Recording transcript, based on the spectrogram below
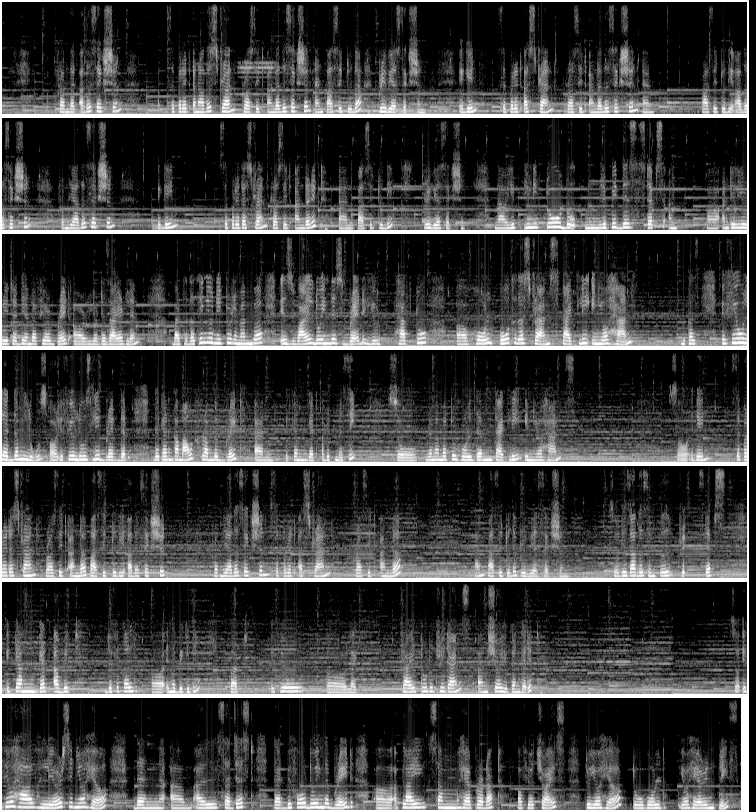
From that other section separate another strand cross it under the section and pass it to the previous section. Again separate a strand cross it under the section and pass it to the other section. From the other section again separate a strand cross it under it and pass it to the previous section now you you need to do um, repeat these steps uh, until you reach at the end of your braid or your desired length. But the thing you need to remember is while doing this braid you have to uh, hold both the strands tightly in your hand. Because if you let them loose or if you loosely braid them they can come out from the braid and it can get a bit messy so remember to hold them tightly in your hands. So again separate a strand cross it under pass it to the other section. From the other section separate a strand cross it under and pass it to the previous section. So these are the simple steps. It can get a bit difficult uh, in the beginning but if you uh, like try it two to three times. I'm sure you can get it. So if you have layers in your hair then um, i'll suggest that before doing the braid uh, apply some hair product of your choice to your hair to hold your hair in place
